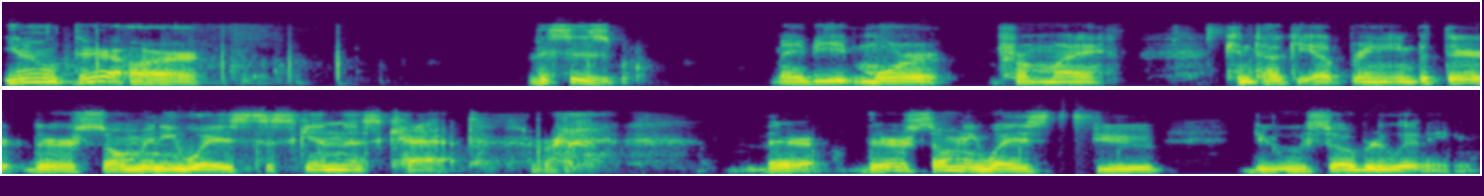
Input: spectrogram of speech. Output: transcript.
You know, there are, this is maybe more from my Kentucky upbringing, but there there are so many ways to skin this cat. Right? There there are so many ways to do sober living,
